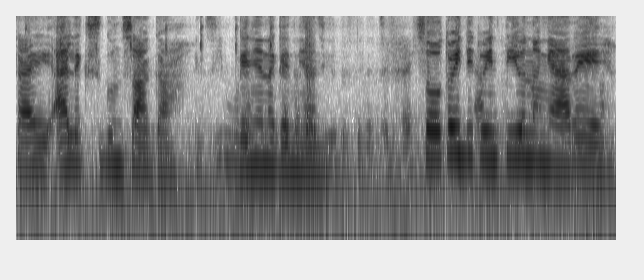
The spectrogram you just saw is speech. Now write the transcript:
kay Alex Gonzaga. Ganyan na ganyan. So, 2020 yun nangyari.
